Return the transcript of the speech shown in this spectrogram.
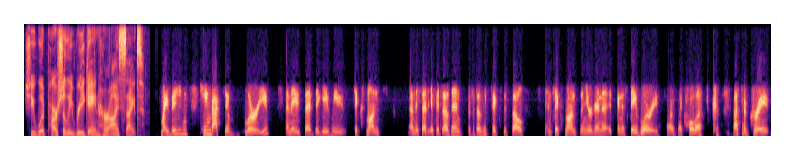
she would partially regain her eyesight. My vision came back to blurry, and they said they gave me six months, and they said if it doesn't if it doesn't fix itself in six months, and you're gonna it's gonna stay blurry. So I was like, oh, that's that's a great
